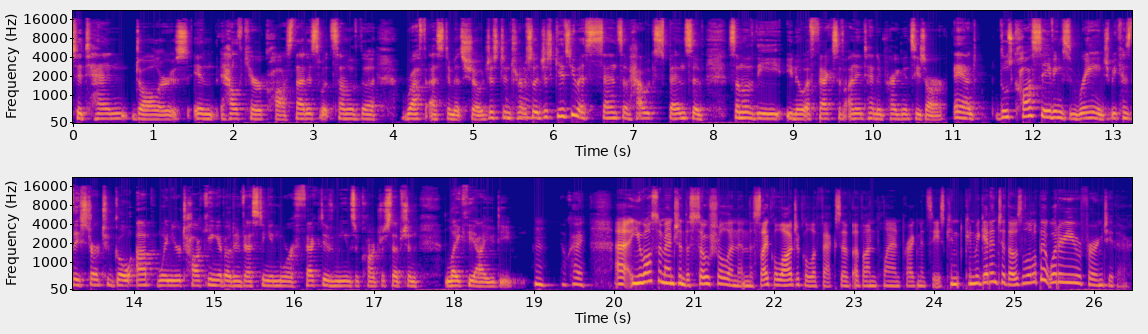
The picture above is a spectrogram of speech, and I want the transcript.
to ten dollars in healthcare costs. That is what some of the rough estimates show. Just in terms, okay. so it just gives you a sense of how expensive some of the you know effects of unintended pregnancies are, and those cost savings range because they start to go up when you're talking about investing in more effective means of contraception like the IUD. Hmm, okay. Uh, you also mentioned the social and, and the psychological effects of, of unplanned pregnancies. Can, can we get into those a little bit? What are you referring to there?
